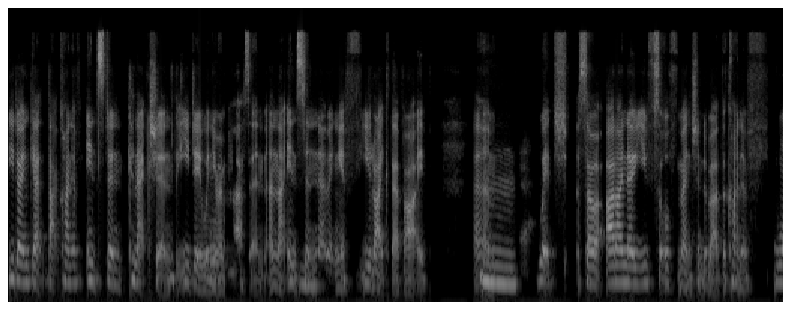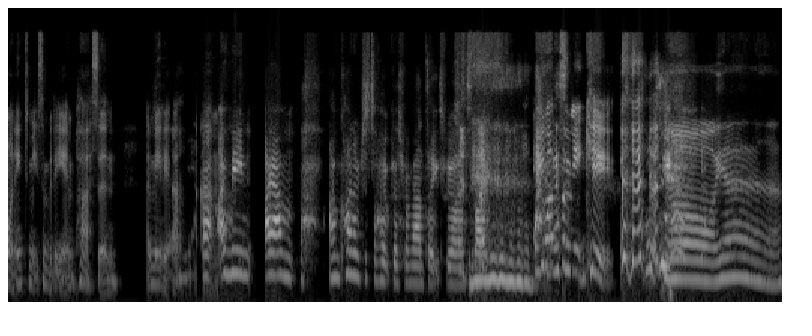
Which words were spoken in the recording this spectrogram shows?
you don't get that kind of instant connection that you do when you're in person and that instant knowing if you like their vibe. Um Mm. which so and I know you've sort of mentioned about the kind of wanting to meet somebody in person, Amelia. I, I mean, I am. I'm kind of just a hopeless romantic, to be honest. Like, He wants this- to meet cute. oh yeah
